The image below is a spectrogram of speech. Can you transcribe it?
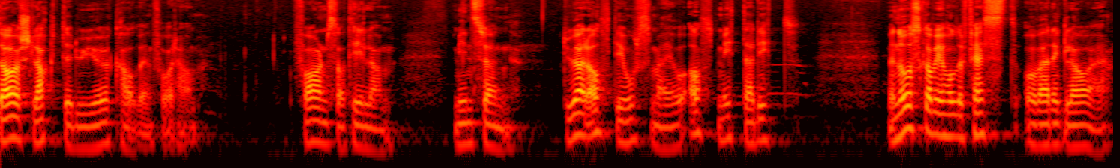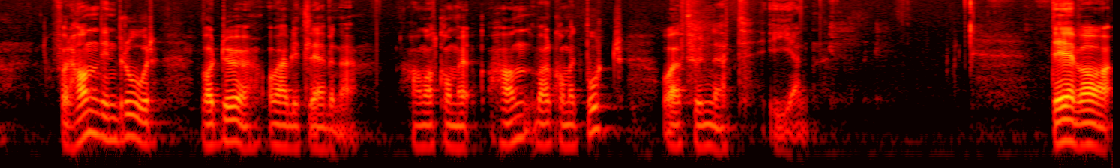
da slakter du gjøkalven for ham. Faren sa til ham, Min sønn, du er alltid hos meg, og alt mitt er ditt. Men nå skal vi holde fest og være glade, for han, din bror, var død og er blitt levende. Han var kommet, han var kommet bort og er funnet igjen. Det var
